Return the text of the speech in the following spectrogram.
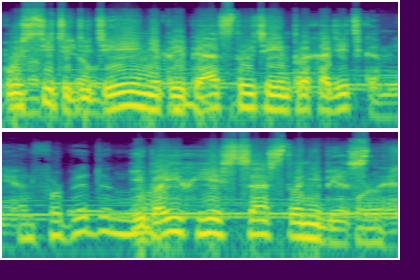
Пустите детей, не препятствуйте им проходить ко мне, ибо их есть Царство Небесное.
